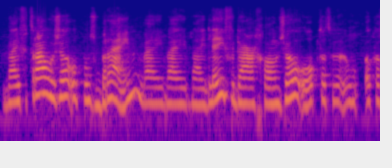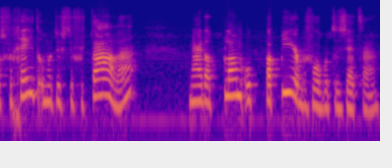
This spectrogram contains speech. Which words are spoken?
wij vertrouwen zo op ons brein. Wij, wij, wij leven daar gewoon zo op dat we ook als vergeten om het dus te vertalen naar dat plan op papier bijvoorbeeld te zetten.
